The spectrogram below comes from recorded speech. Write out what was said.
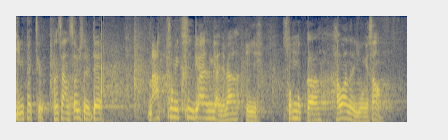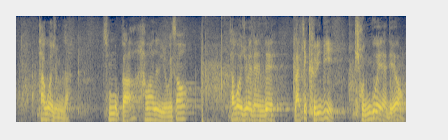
임팩트. 항상 서비스 낼 때 막 폼이 크게 하는 게 아니라 이 손목과 하완을 이용해서 타구해줍니다. 손목과 하완을 이용해서 타구해줘야 되는데 라켓 그립이 견고해야 돼요.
